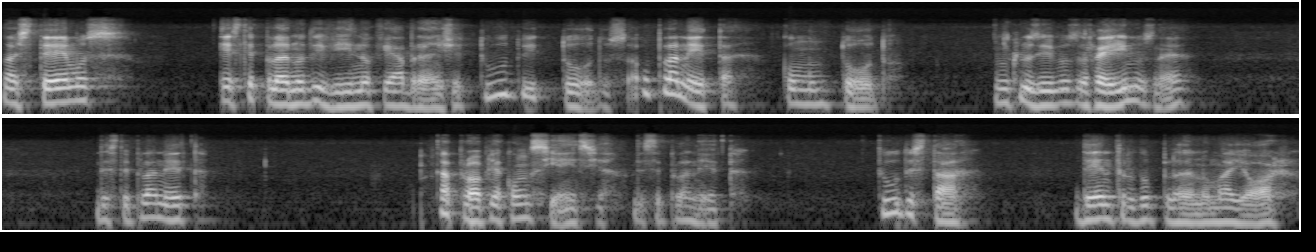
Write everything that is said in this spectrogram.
nós temos este plano divino que abrange tudo e todos, o planeta como um todo, inclusive os reinos, né, deste planeta, a própria consciência desse planeta. Tudo está dentro do plano maior.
